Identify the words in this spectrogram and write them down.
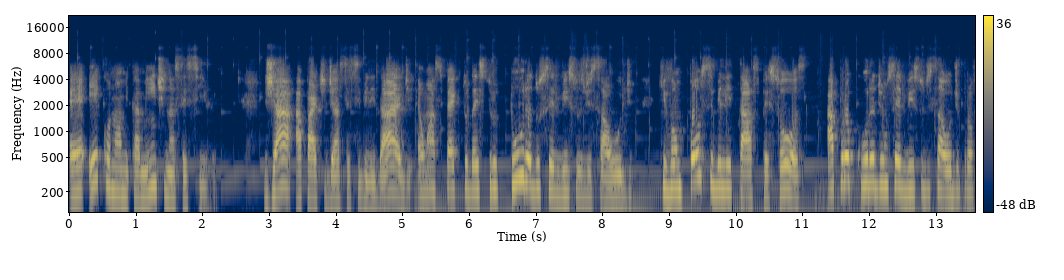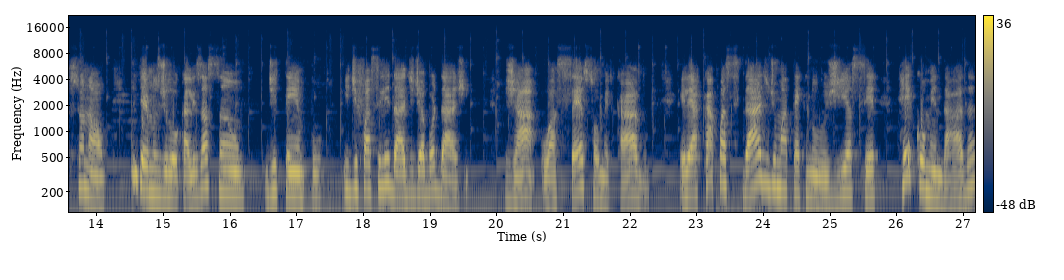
é economicamente inacessível. Já a parte de acessibilidade é um aspecto da estrutura dos serviços de saúde que vão possibilitar às pessoas a procura de um serviço de saúde profissional, em termos de localização, de tempo e de facilidade de abordagem. Já o acesso ao mercado, ele é a capacidade de uma tecnologia ser recomendada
